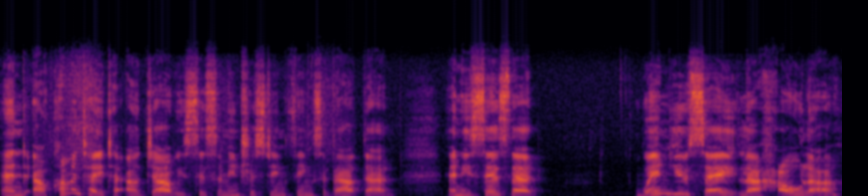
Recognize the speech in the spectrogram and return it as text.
And our commentator Al-Jawi says some interesting things about that. And he says that when you say la hawla,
